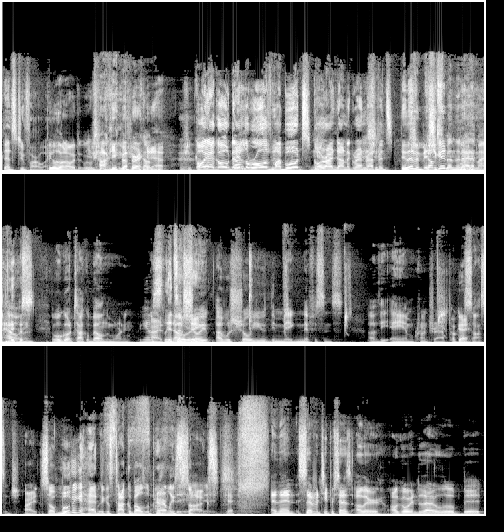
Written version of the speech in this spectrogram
That's too far away. People don't know what we're talking about right come- now. you should oh come- yeah, go down the road with my boots. Go right down to Grand Rapids. They live in Come Michigan. spend the night at my house, and we'll go to Taco Bell in the morning. We have All right, sleep And I'll It's a show you. I will show you the magnificence of the AM Crunchwrap Okay. sausage. All right, so moving ahead because Taco Bell apparently sucks. Okay, and then seventeen percent is other. I'll go into that a little bit.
